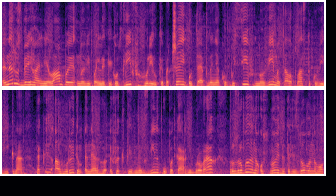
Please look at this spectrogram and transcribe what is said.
Енергозберігальні лампи, нові пальники котлів, горілки печей, утеплення корпусів, нові металопластикові вікна. Такий алгоритм енергоефективних змін у пекарні в броварах розробили на основі деталізованого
